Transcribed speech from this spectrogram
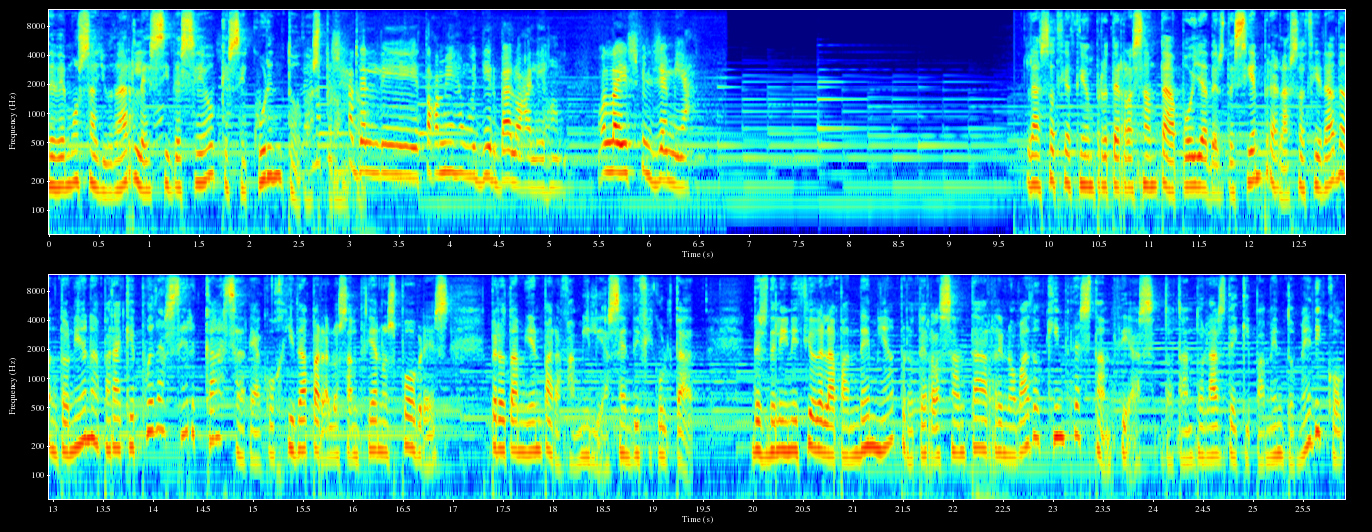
Debemos ayudarles y deseo que se curen todos pronto. La Asociación Proterra Santa apoya desde siempre a la sociedad antoniana para que pueda ser casa de acogida para los ancianos pobres, pero también para familias en dificultad. Desde el inicio de la pandemia, Proterra Santa ha renovado 15 estancias, dotándolas de equipamiento médico,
